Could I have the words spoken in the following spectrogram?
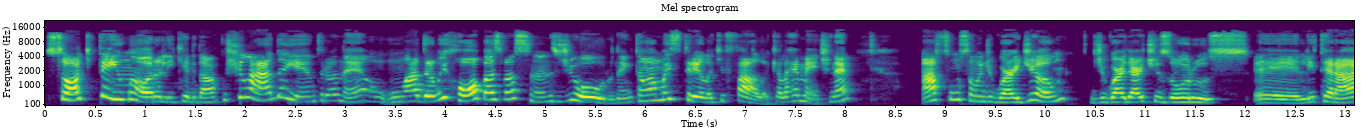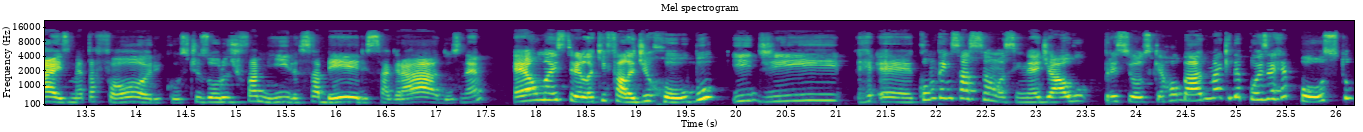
Só que tem uma hora ali que ele dá uma cochilada e entra, né, um, ladrão e rouba as maçãs de ouro, né? Então é uma estrela que fala, que ela remete, né, a função de guardião, de guardar tesouros é, literais, metafóricos, tesouros de família, saberes sagrados, né? É uma estrela que fala de roubo e de é, compensação, assim, né? De algo precioso que é roubado, mas que depois é reposto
